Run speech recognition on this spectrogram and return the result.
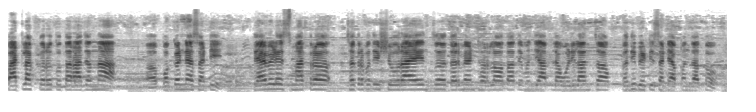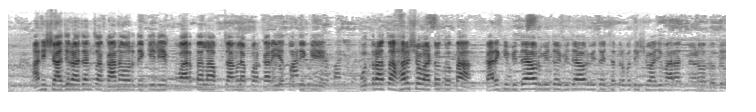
पाठलाग करत होता राजांना पकडण्यासाठी त्यावेळेस मात्र छत्रपती शिवरायांचं दरम्यान ठरला होता ते म्हणजे आपल्या वडिलांचा कधी भेटीसाठी आपण जातो. आणि शहाजीराजांचा कानावर देखील एक वार्तालाप चांगल्या प्रकारे येत होते की पुत्राचा हर्ष वाटत होता कारण की विजयावर विजय विजयावर विजय छत्रपती शिवाजी महाराज मिळवत होते.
